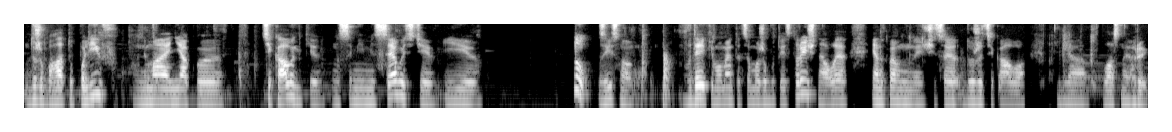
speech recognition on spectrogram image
дуже багато полів, немає ніякої цікавинки на самій місцевості, і, ну, звісно, в деякі моменти це може бути історичне, але я не впевнений, чи це дуже цікаво для власної гри.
